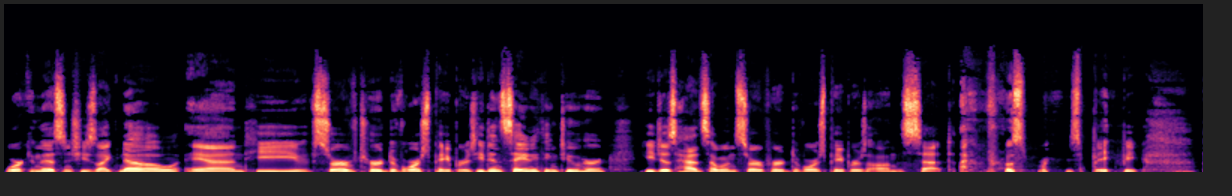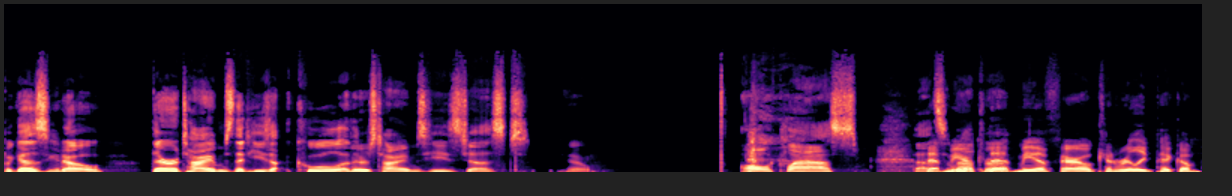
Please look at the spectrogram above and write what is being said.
work in this," and she's like, "No," and he served her divorce papers. He didn't say anything to her. He just had someone serve her divorce papers on the set of Rosemary's Baby, because you know there are times that he's cool, and there's times he's just you know all class. That's that Mia, that Mia Farrow can really pick him.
